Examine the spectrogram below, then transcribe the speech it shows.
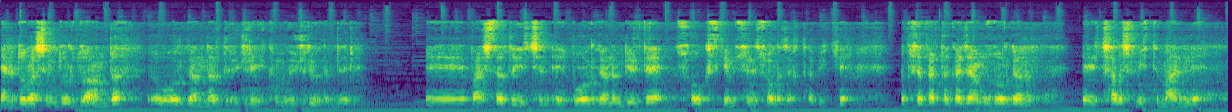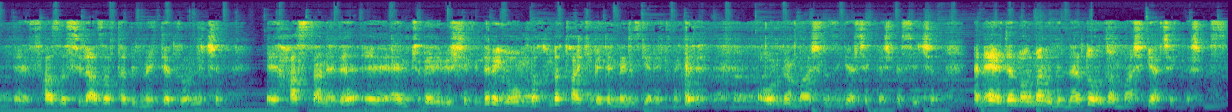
Yani dolaşım durduğu anda e, organlarda hücre yıkımı, hücre ölümleri e, başladığı için e, bu organın bir de soğuk iskemi süresi olacak tabii ki. Bu sefer takacağımız organın e, çalışma ihtimalini e, fazlasıyla azaltabilmektedir. Onun için e, hastanede e, entübeli bir şekilde ve yoğun bakımda takip edilmeniz gerekmekte. Organ bağışınızın gerçekleşmesi için. Yani evde normal ölümlerde organ bağışı gerçekleşmez.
